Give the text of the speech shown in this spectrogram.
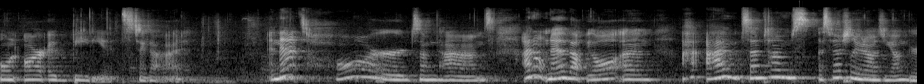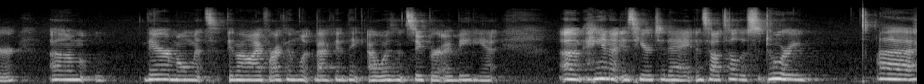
on our obedience to God. And that's hard sometimes. I don't know about y'all. Um, I, I sometimes, especially when I was younger, um, there are moments in my life where I can look back and think I wasn't super obedient. Um, Hannah is here today, and so I'll tell the story. Uh,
